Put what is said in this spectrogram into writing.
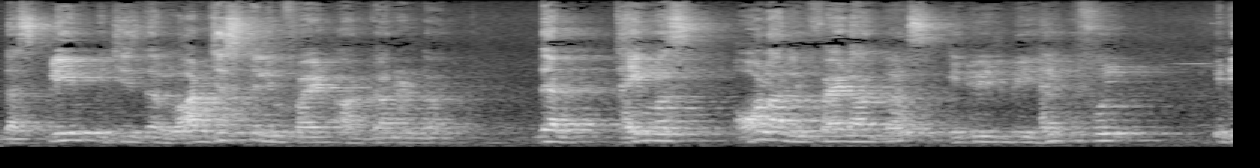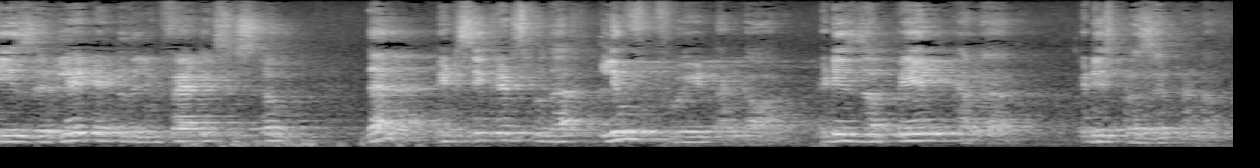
the spleen which is the largest lymphoid organ and the thymus, all are lymphoid organs, it will be helpful, it is related to the lymphatic system, then it secretes to the lymph fluid and all. It is the pale color, it is present and all.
